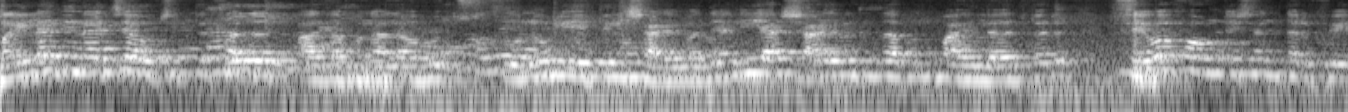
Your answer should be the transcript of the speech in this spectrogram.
महिला दिनाचे औचित्य साधत आज आपण आलो आहोत सोनवली येथील शाळेमध्ये. आणि या शाळेमध्ये जर आपण पाहिलं तर सेवा फाउंडेशनतर्फे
